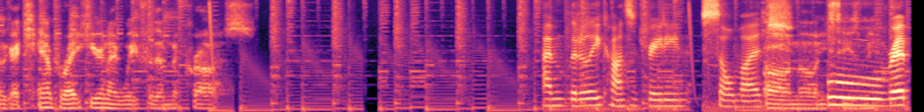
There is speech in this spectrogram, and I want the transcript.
Like I camp right here and I wait for them to cross. I'm literally concentrating so much. Oh no, he sees Ooh, me. rip,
